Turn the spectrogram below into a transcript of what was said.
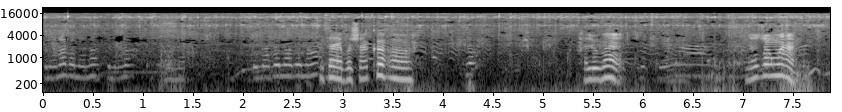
cái nó cái nó cái nó cái nó cái nó cái nó Đây bà sáng cơ ờ. Hello mẹ. Nhớ trong mà không ai có đâu anh không tới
